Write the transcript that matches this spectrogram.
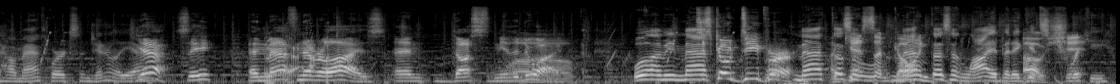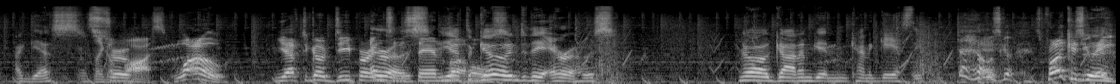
how math works in general. Yeah. Yeah, see? And math never lies, and thus neither do I. Well, I mean, math. Just go deeper. Math doesn't. guess I'm math doesn't lie, but it Oh, gets shit. tricky. I guess. It's like true. a boss. Whoa! You have to go deeper into the arrows. sand you have to buttholes. go into the arrows. Oh god, I'm getting kind of gassy. What the hell is going? It's probably because you Yeah. ate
